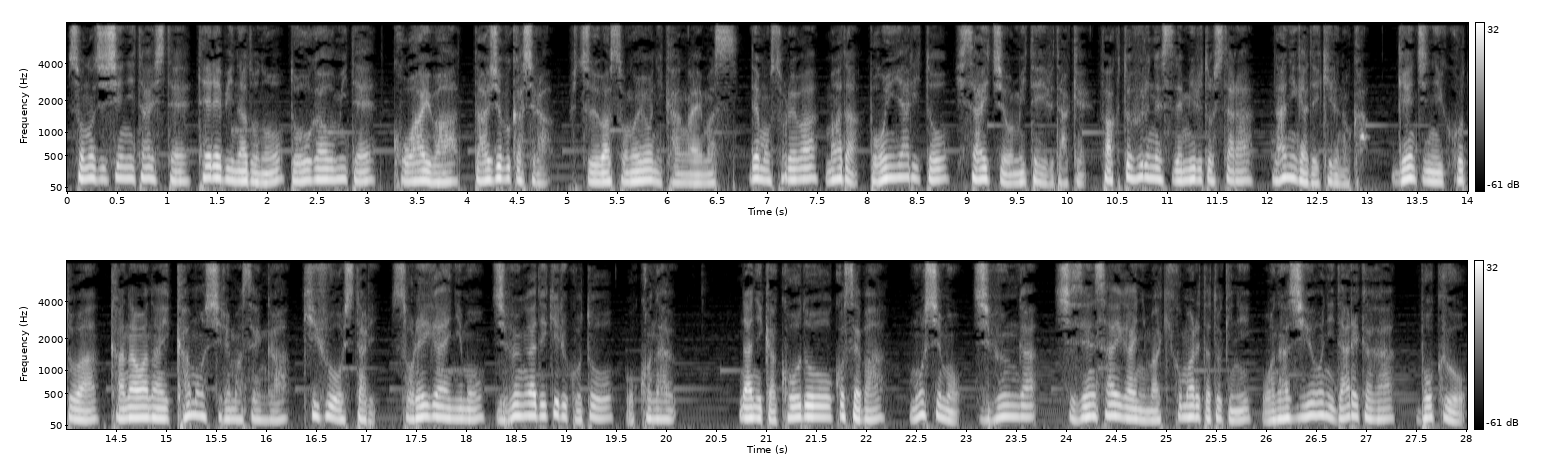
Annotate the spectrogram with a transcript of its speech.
その地震に対してテレビなどの動画を見て怖いわ、大丈夫かしら。普通はそのように考えます。でもそれはまだぼんやりと被災地を見ているだけ。ファクトフルネスで見るとしたら何ができるのか。現地に行くことは叶わないかもしれませんが、寄付をしたり、それ以外にも自分ができることを行う。何か行動を起こせば、もしも自分が自然災害に巻き込まれた時に同じように誰かが僕を、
